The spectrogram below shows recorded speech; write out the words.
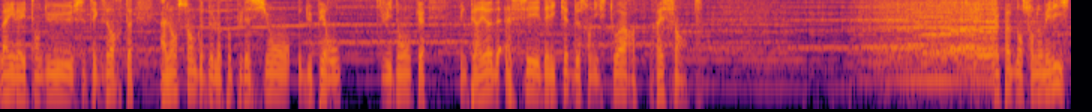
Là, il a étendu cet exhorte à l'ensemble de la population du Pérou, qui vit donc une période assez délicate de son histoire récente. Le pape, dans son homélie,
